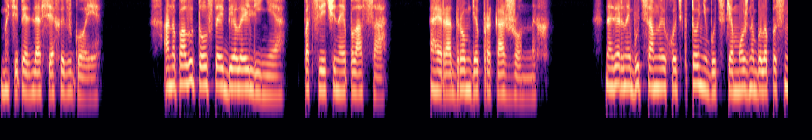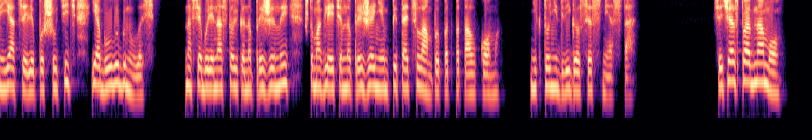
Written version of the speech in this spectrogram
Мы теперь для всех изгои а на полу толстая белая линия, подсвеченная полоса. Аэродром для прокаженных. Наверное, будь со мной хоть кто-нибудь, с кем можно было посмеяться или пошутить, я бы улыбнулась. Но все были настолько напряжены, что могли этим напряжением питать лампы под потолком. Никто не двигался с места. «Сейчас по одному»,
